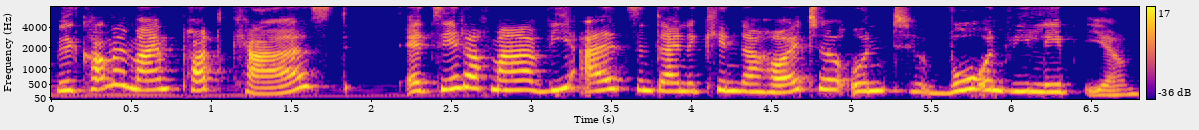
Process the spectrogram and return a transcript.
Willkommen in meinem Podcast. Erzähl doch mal, wie alt sind deine Kinder heute und wo und wie lebt ihr?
